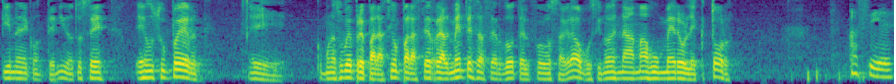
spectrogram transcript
tiene de contenido. Entonces es un súper, eh, como una super preparación para ser realmente sacerdote del fuego sagrado, porque si no es nada más un mero lector. Así es.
